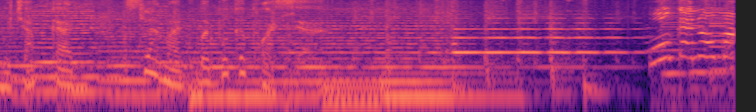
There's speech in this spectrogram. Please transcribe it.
mengucapkan selamat berbuka puasa. Oh, Kak Norma.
